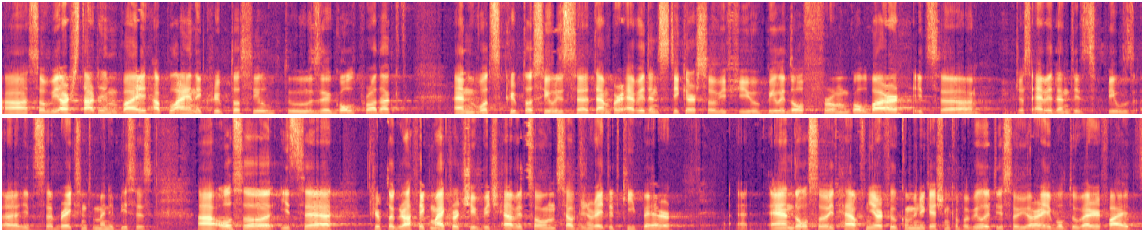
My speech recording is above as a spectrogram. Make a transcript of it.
Uh, so we are starting by applying a crypto seal to the gold product, and what's crypto seal is a tamper evidence sticker, so if you peel it off from gold bar, it's uh, just evident it feels, uh, it uh, breaks into many pieces. Uh, also, it's a cryptographic microchip which have its own self-generated key pair. and also it have near-field communication capability, so you are able to verify it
